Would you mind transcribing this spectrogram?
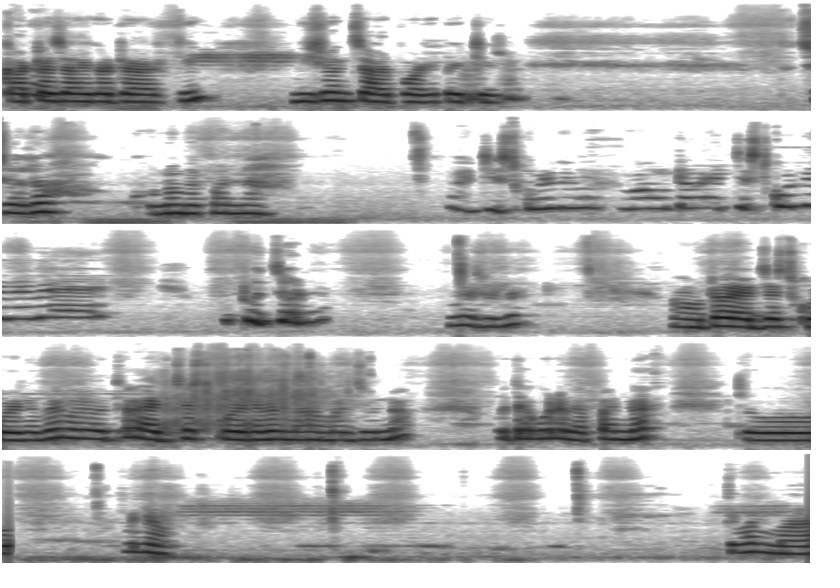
কাটা জায়গাটা আর কি, ভীষণ চার পড়ে পেটের। চলো, কোনো ব্যাপার না। অ্যাডজাস্ট করে নেবে মা ওটাও অ্যাডজাস্ট করে নেবে। ফুটুর জন্য। না? মা ওটাও অ্যাডজাস্ট করে নেবে মানে ওটাও অ্যাডজাস্ট করে নেবে মা আমার জন্য। ওটা কোনো ব্যাপার না। তো বুঝো তোমার মা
